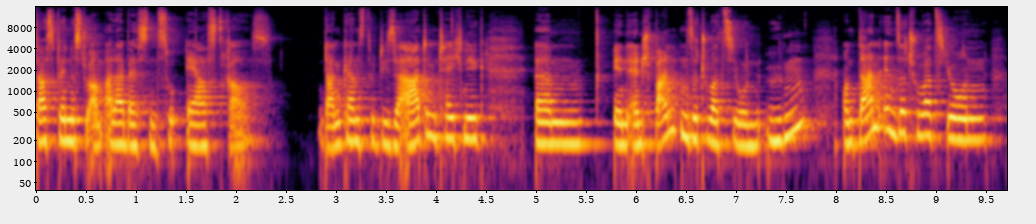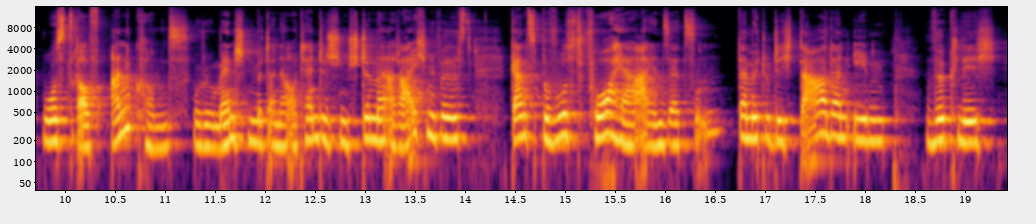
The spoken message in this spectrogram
Das findest du am allerbesten zuerst raus. Dann kannst du diese Atemtechnik ähm, in entspannten Situationen üben und dann in Situationen, wo es drauf ankommt, wo du Menschen mit einer authentischen Stimme erreichen willst, ganz bewusst vorher einsetzen, damit du dich da dann eben wirklich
